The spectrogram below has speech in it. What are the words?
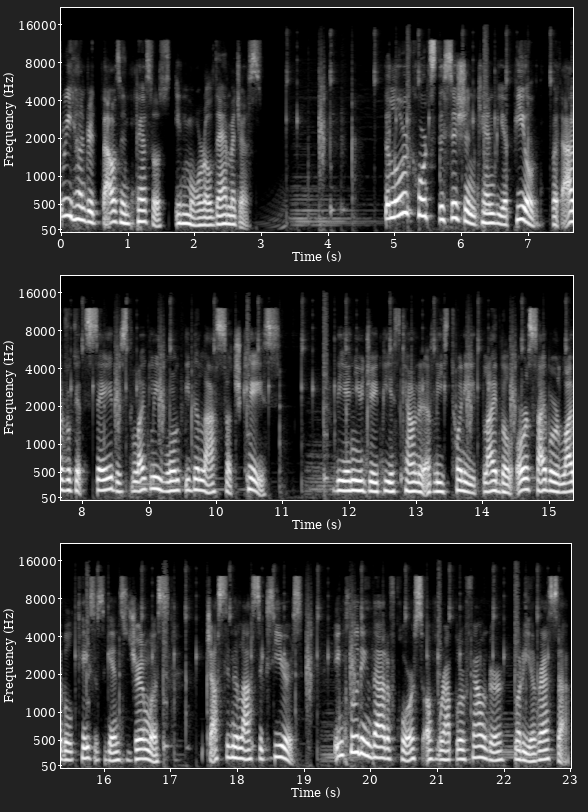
300,000 pesos in moral damages. The lower court's decision can be appealed, but advocates say this likely won't be the last such case. The NUJP has counted at least 28 libel or cyber libel cases against journalists just in the last six years, including that, of course, of Rappler founder Maria Ressa.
